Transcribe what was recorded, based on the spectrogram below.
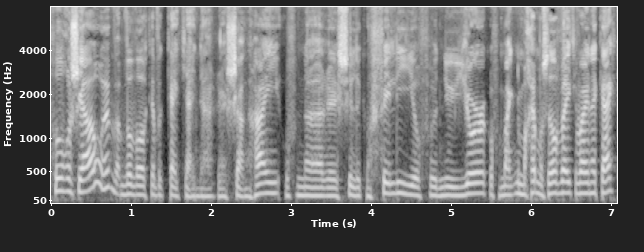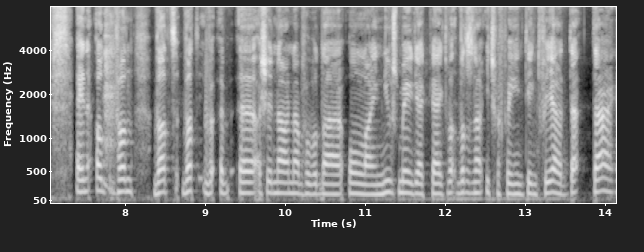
Volgens jou, hè? Kijk jij naar eh, Shanghai of naar eh, Silicon Valley of eh, New York? Of, maar je mag helemaal zelf weten waar je naar kijkt. En ook van wat, wat als je nou naar bijvoorbeeld naar online nieuwsmedia kijkt, wat, wat is nou iets waarvan je denkt van ja, da- daar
